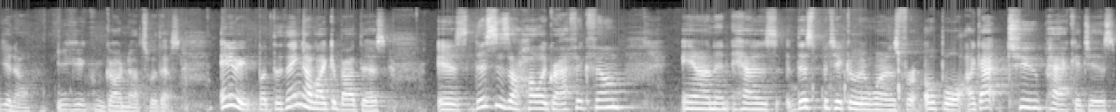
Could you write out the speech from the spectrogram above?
you know, you can go nuts with this. Anyway, but the thing I like about this is this is a holographic film and it has, this particular one is for Opal. I got two packages,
